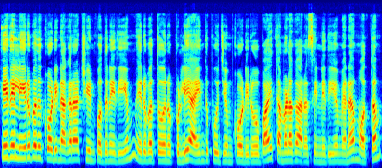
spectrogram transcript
இதில் இருபது கோடி நகராட்சியின் பொது நிதியும் இருபத்தோரு புள்ளி ஐந்து பூஜ்ஜியம் கோடி ரூபாய் தமிழக அரசின் நிதியும் என மொத்தம்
